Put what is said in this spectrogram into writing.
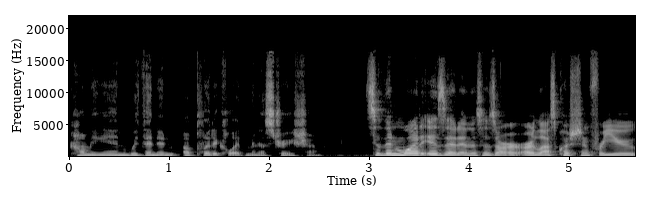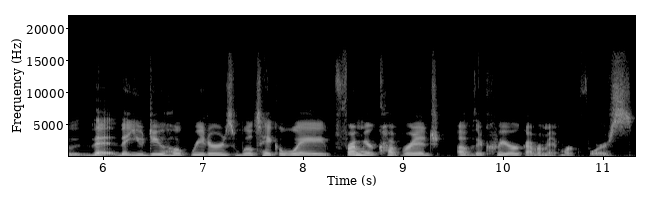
coming in within an, a political administration. So then what is it, and this is our, our last question for you, that, that you do hope readers will take away from your coverage of the career government workforce?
